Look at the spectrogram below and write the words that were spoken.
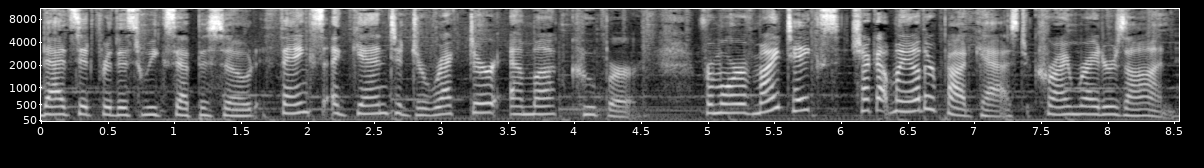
That's it for this week's episode. Thanks again to director Emma Cooper. For more of my takes, check out my other podcast, Crime Writers On.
